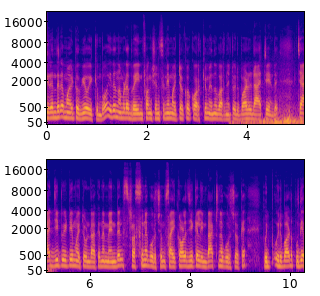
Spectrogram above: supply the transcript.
നിരന്തരമായിട്ട് ഉപയോഗിക്കുമ്പോൾ ഇത് നമ്മുടെ ബ്രെയിൻ ഫങ്ഷൻസിനെയും മറ്റൊക്കെ കുറയ്ക്കും എന്ന് പറഞ്ഞിട്ട് ഒരുപാട് ഡാറ്റയുണ്ട് ചാറ്റ് ജി പി ടിയും മറ്റും ഉണ്ടാക്കുന്ന മെന്റൽ സ്ട്രെസ്സിനെ കുറിച്ചും സൈക്കോളജിക്കൽ ഇമ്പാക്റ്റിനെ കുറിച്ചുമൊക്കെ ഒരുപാട് പുതിയ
